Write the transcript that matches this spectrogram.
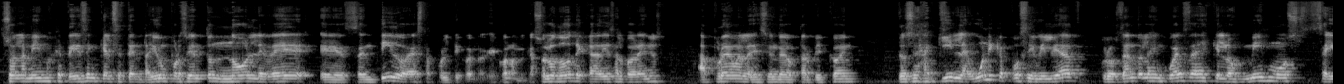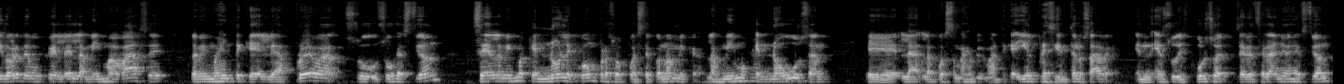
son las mismas que te dicen que el 71% no le ve eh, sentido a esta política económica. Solo dos de cada diez salvadoreños aprueban la decisión de adoptar Bitcoin. Entonces aquí la única posibilidad, cruzando las encuestas, es que los mismos seguidores de Bukele, la misma base, la misma gente que le aprueba su, su gestión sea la misma que no le compra su apuesta económica, los mismos que no usan eh, la, apuesta más emblemática. Y el presidente lo sabe. En, en, su discurso de tercer año de gestión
